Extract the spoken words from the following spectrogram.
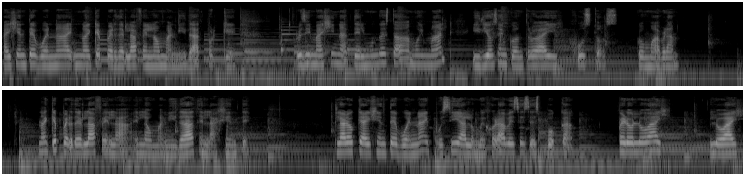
Hay gente buena, no hay que perder la fe en la humanidad porque, pues imagínate, el mundo estaba muy mal y Dios encontró ahí justos como Abraham. No hay que perder la fe en la, en la humanidad, en la gente. Claro que hay gente buena y pues sí, a lo mejor a veces es poca, pero lo hay, lo hay.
